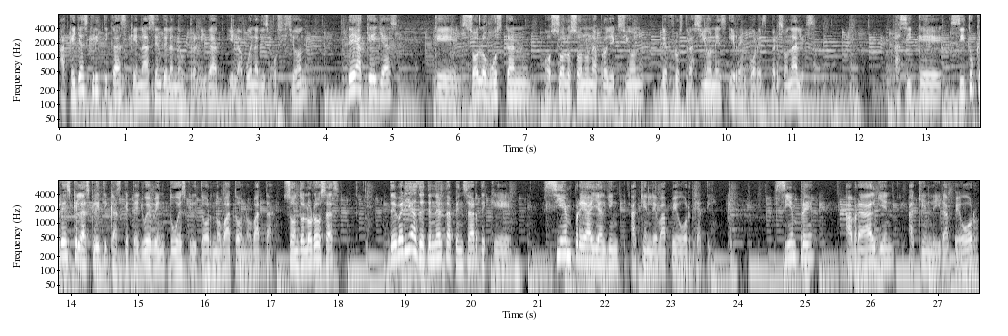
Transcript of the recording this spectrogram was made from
aquellas críticas que nacen de la neutralidad y la buena disposición de aquellas que solo buscan o solo son una proyección de frustraciones y rencores personales. Así que si tú crees que las críticas que te llueven tu escritor novato o novata son dolorosas, deberías detenerte a pensar de que siempre hay alguien a quien le va peor que a ti. Siempre habrá alguien a quien le irá peor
